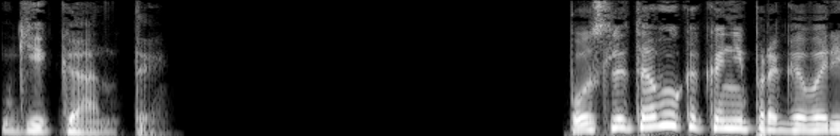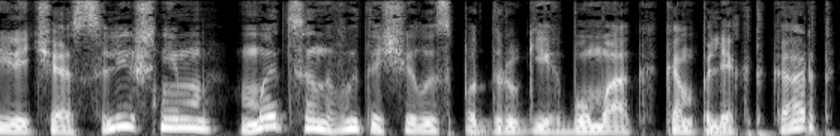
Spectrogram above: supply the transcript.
«гиганты». После того, как они проговорили час с лишним, Мэтсон вытащил из-под других бумаг комплект карт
